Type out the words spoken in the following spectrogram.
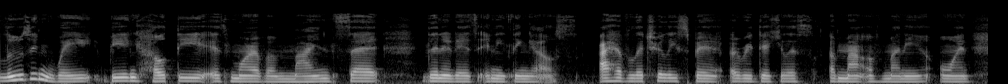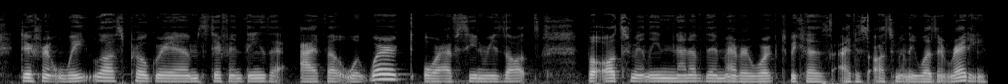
losing weight, being healthy is more of a mindset than it is anything else. I have literally spent a ridiculous amount of money on different weight loss programs, different things that I felt would work or I've seen results, but ultimately none of them ever worked because I just ultimately wasn't ready.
